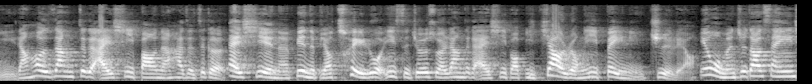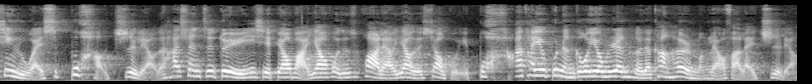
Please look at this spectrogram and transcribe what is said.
移，然后让这个癌细胞呢，它的这个代谢呢变得比较脆弱。意思就是说，让这个癌细胞比较容易被你治疗。因为我们知道三阴性乳癌是不好治疗的，它甚至对于一些标靶药或者是化疗药的效果也不好。那它又不能够用任何的抗荷尔蒙疗法来治疗。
